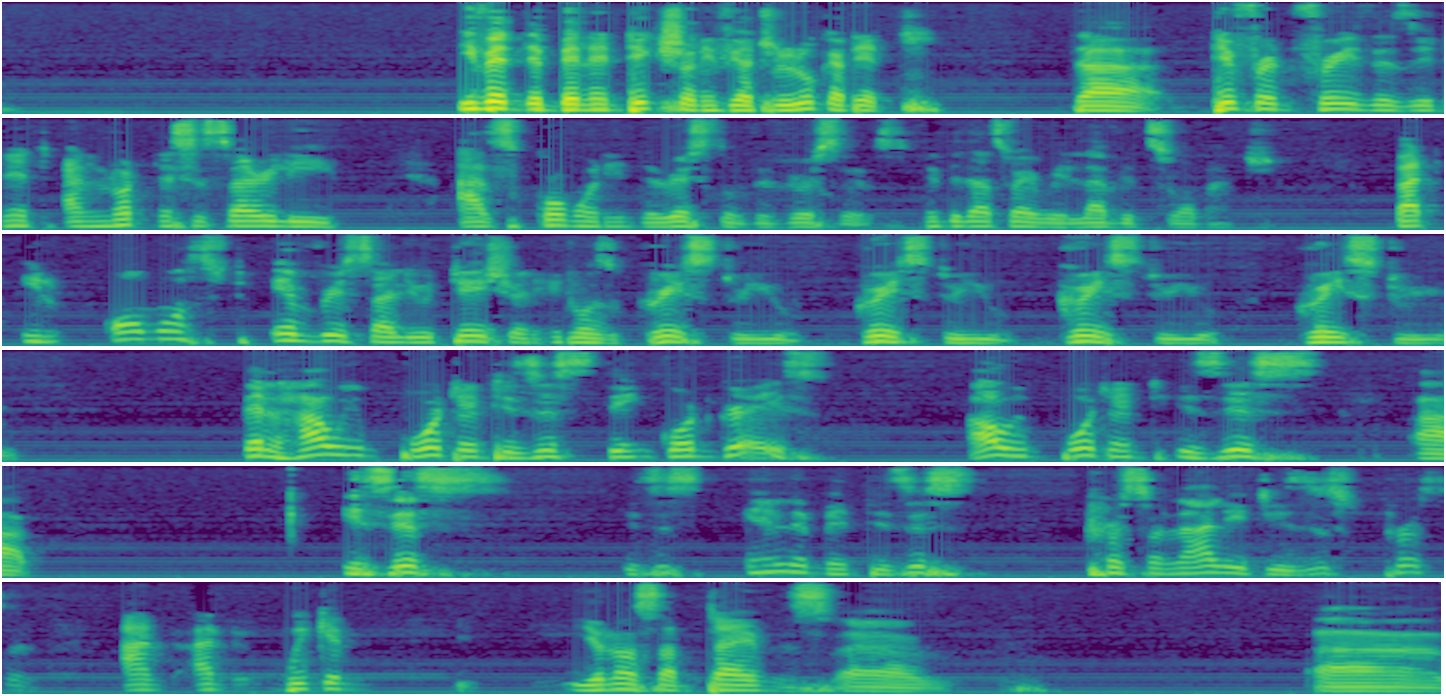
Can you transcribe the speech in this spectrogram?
Even the benediction, if you have to look at it, the different phrases in it are not necessarily as common in the rest of the verses. Maybe that's why we love it so much. But in almost every salutation, it was grace to you, grace to you, grace to you, grace to you. Then how important is this thing called grace? How important is this, uh, is this, is this element, is this personality, is this person? And, and we can, you know, sometimes, uh, uh,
